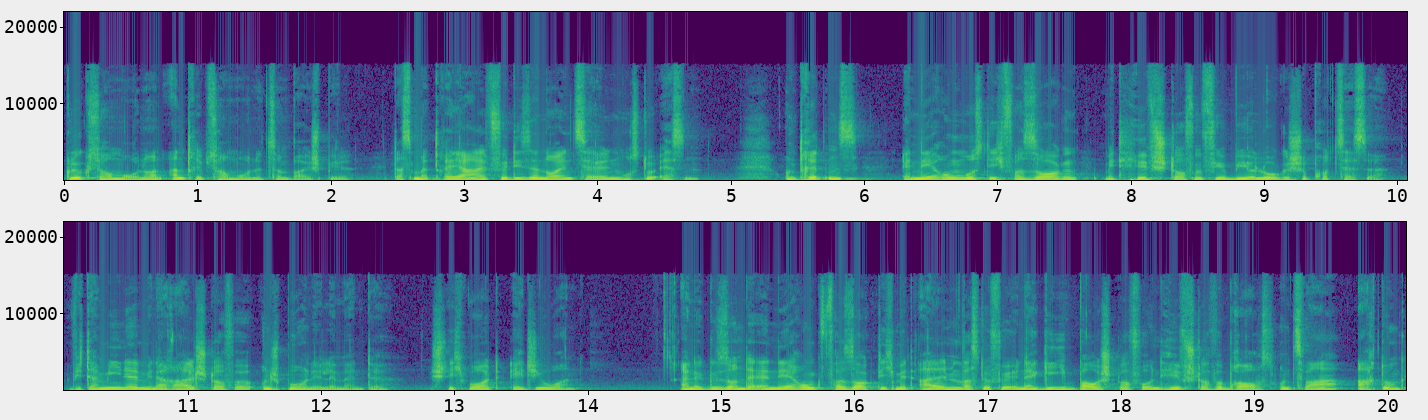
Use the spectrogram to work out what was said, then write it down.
Glückshormone und Antriebshormone zum Beispiel. Das Material für diese neuen Zellen musst du essen. Und drittens, Ernährung muss dich versorgen mit Hilfsstoffen für biologische Prozesse, Vitamine, Mineralstoffe und Spurenelemente. Stichwort AG1. Eine gesunde Ernährung versorgt dich mit allem, was du für Energie, Baustoffe und Hilfsstoffe brauchst. Und zwar, Achtung,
